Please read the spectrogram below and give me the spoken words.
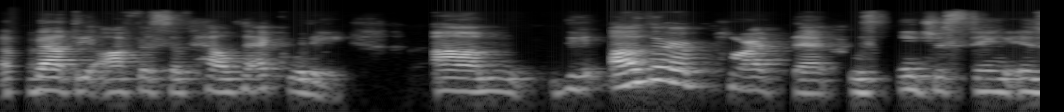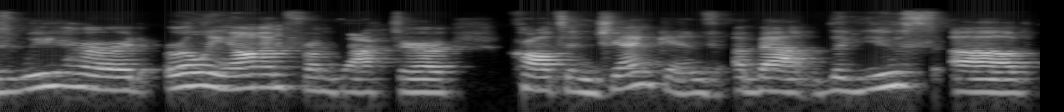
about the Office of Health Equity. Um, the other part that was interesting is we heard early on from Dr. Carlton Jenkins about the use of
